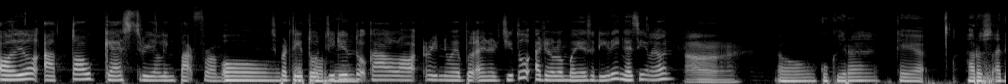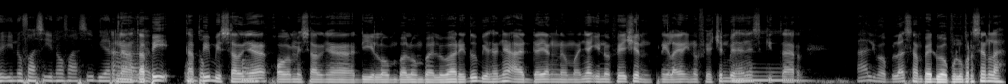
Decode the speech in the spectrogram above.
oil atau gas drilling platform. Oh, Seperti itu. Jadi untuk kalau renewable energy itu ada lombanya sendiri nggak sih, Leon? Ah. Oh, kukira kayak harus ada inovasi-inovasi biar Nah, tapi tapi misalnya kalau misalnya di lomba-lomba luar itu biasanya ada yang namanya innovation. Penilaian innovation biasanya Hmm. sekitar ah 15 sampai 20% lah.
